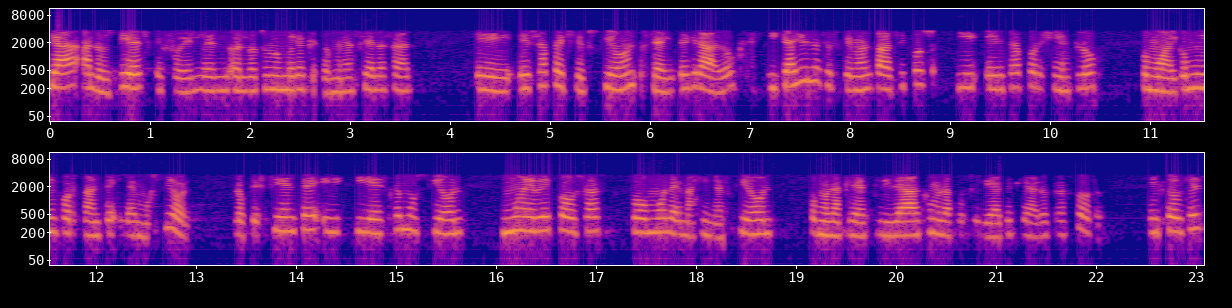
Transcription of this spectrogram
Ya a los diez, que fue el, otro número que tomé hacia el azar, eh, esa percepción se ha integrado y ya hay unos esquemas básicos y entra, por ejemplo, como algo muy importante la emoción, lo que siente y, y esta emoción mueve cosas como la imaginación, como la creatividad, como la posibilidad de crear otras cosas. Entonces,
